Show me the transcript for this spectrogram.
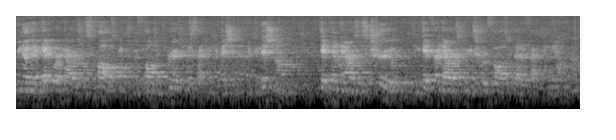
We know that get work hours is false because we've fallen through to the second condition and the conditional. Get family hours is true, and get friend hours can be true or false without affecting the outcome.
